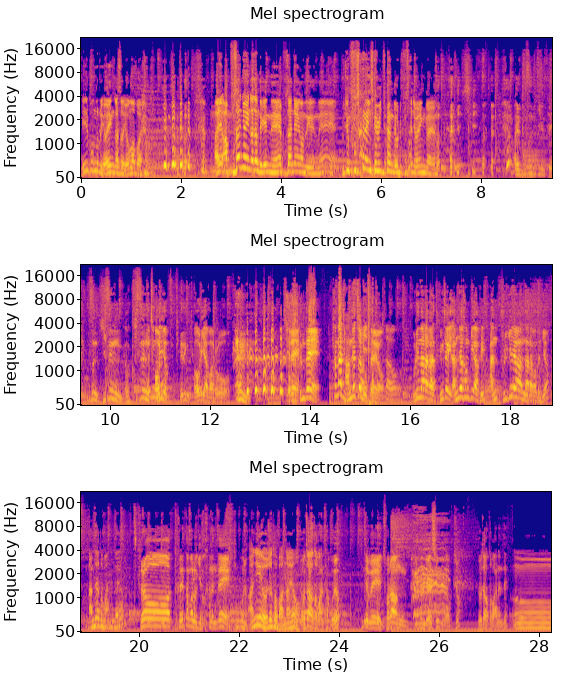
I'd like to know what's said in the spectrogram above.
일본으로 여행 가서 영화 봐요. 아니, 아 부산 여행 가자면 되겠네. 부산 여행 가면 되겠네. 요즘 부산행 재밌다는데 우리 부산 여행 가요. 아니 씨발. 아니 무슨 기, 무슨 기승 어, 기승 전이 없어. 기승 결이야 바로. 그래. 근데 한 가지 문제점이 있어요. 싸워. 우리나라가 굉장히 남녀 성비가 굉장히 안 불균형한 나라거든요. 남자 더 많은가요? 그렇 그랬던 걸로 기억하는데 기본 아니에요. 여자 더 많아요. 여자가 더 많다고요? 근데 왜 저랑 있는 여자친구가 없죠? 여자가 더 많은데? 어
